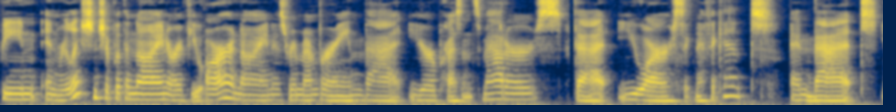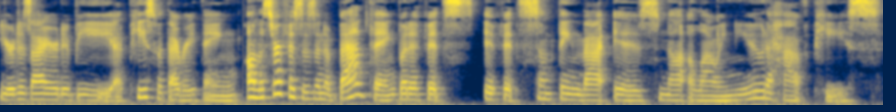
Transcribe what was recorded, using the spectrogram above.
being in relationship with a nine, or if you are a nine, is remembering that your presence matters, that you are significant, and that your desire to be at peace with everything on the surface isn't a bad thing, but if it's if it's something that is not allowing you to have peace,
